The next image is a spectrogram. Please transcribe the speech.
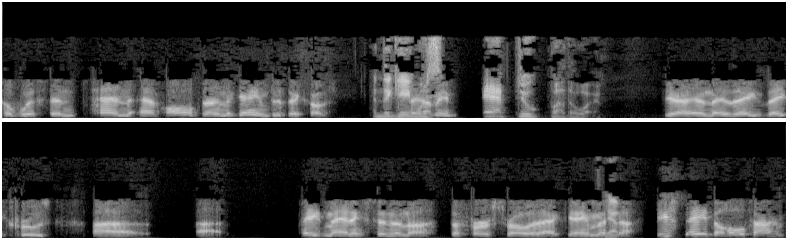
to within 10 at all during the game, did they, Coach? And the game was I mean- at Duke, by the way. Yeah, and they they they cruised. Uh, uh, Peyton Manning sitting in the the first row of that game, and Yep. uh, he stayed the whole time.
